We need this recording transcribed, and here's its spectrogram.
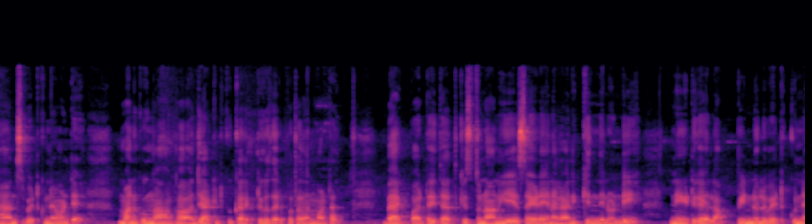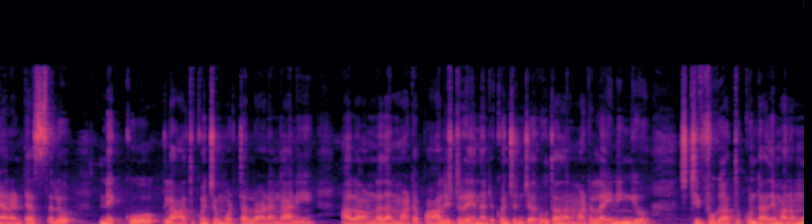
హ్యాండ్స్ పెట్టుకున్నామంటే మనకు ఇంకా జాకెట్కు కరెక్ట్గా సరిపోతుంది అనమాట బ్యాక్ పార్ట్ అయితే అతికిస్తున్నాను. ఏ సైడ్ అయినా కానీ కింది నుండి నీట్గా ఇలా పిన్నులు పెట్టుకున్నారంటే అస్సలు నెక్కు క్లాత్ కొంచెం ముడతలు రావడం కానీ అలా ఉండదన్నమాట. పాలిస్టర్ ఏంటంటే కొంచెం జరుగుతుంది అనమాట లైనింగ్ స్టిఫ్గా అతుక్కుంటుంది మనము.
